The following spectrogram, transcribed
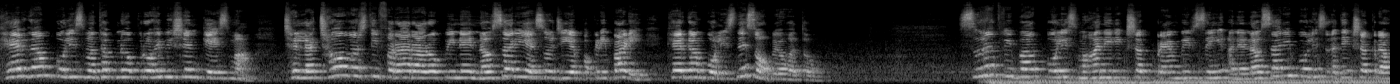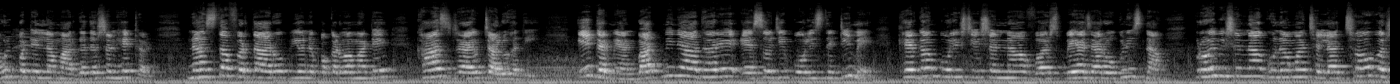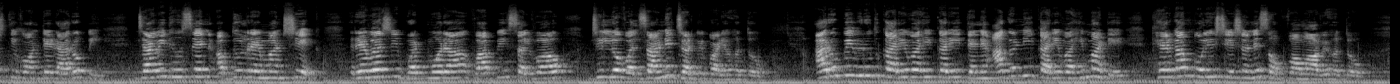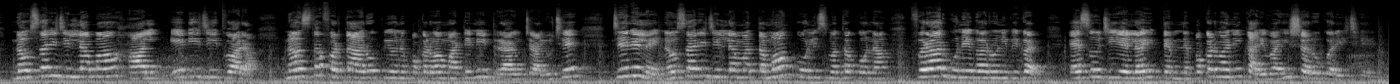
Khergam police મથકનો prohibition કેસમાં છેલ્લા છ વર્ષથી ફરાર આરોપીને નવસારી એસઓજીએ પકડી પાડી ખેરગામ પોલીસને સોંપ્યો હતો. સુરત વિભાગ પોલીસ મહાનિરીક્ષક પ્રેમવીર સિંહ અને નવસારી પોલીસ અધિક્ષક રાહુલ પટેલના માર્ગદર્શન હેઠળ નાસ્તા ફરતા આરોપીઓને પકડવા માટે ખાસ ડ્રાઈવ ચાલુ હતી. એ દરમિયાન બાતમીને આધારે એસઓજી પોલીસની ટીમે ખેરગામ પોલીસ સ્ટેશનના વર્ષ બે હજાર ઓગણીસના પ્રોહિબિશનના ગુનામાં છેલ્લા છ વર્ષથી વોન્ટેડ આરોપી જાવેદ હુસેન, અબ્દુલ રહેમાન શેખ, રહેવાસી ભટમોરા, વાપી, સલવાવ જિલ્લો વલસાડને ઝડપી પાડ્યો હતો. આરોપી વિરુદ્ધ કાર્યવાહી કરી તેને આગળની કાર્યવાહી માટે ખેરગામ પોલીસ સ્ટેશને સોંપવામાં આવ્યો હતો. નવસારી જિલ્લામાં હાલ એડીજી દ્વારા નાસ્તા ફરતા આરોપીઓને પકડવા માટેની ડ્રાઈવ ચાલુ છે, જેને લઈ નવસારી જિલ્લામાં તમામ પોલીસ મથકોના ફરાર ગુનેગારોની વિગત એસઓજીએ લઈ તેમને પકડવાની કાર્યવાહી શરૂ કરી છે.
